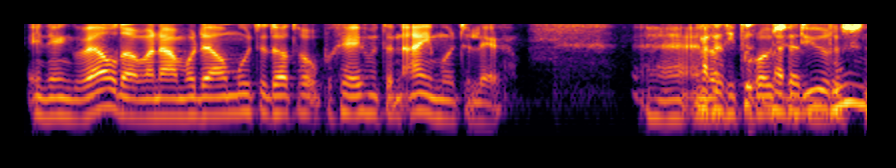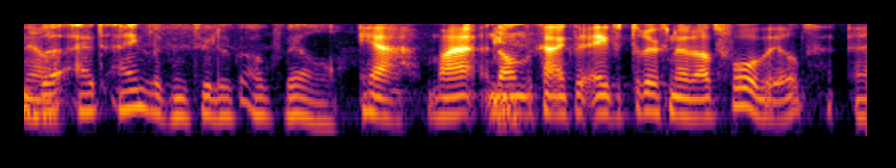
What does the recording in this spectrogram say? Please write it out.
Ik denk wel dat we naar model moeten dat we op een gegeven moment een ei moeten leggen. Eh, en dat, die maar procedure dat doen snel. we uiteindelijk natuurlijk ook wel. Ja, maar dan ga ik weer even terug naar dat voorbeeld eh,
